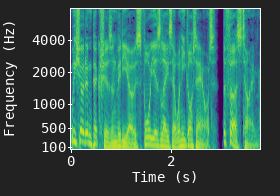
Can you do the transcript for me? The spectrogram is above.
We showed him pictures and videos four years later when he got out, the first time.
